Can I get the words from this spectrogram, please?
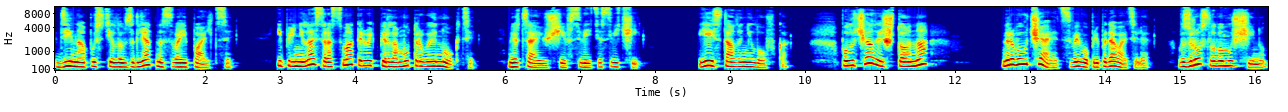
Дина опустила взгляд на свои пальцы и принялась рассматривать перламутровые ногти, мерцающие в свете свечи. Ей стало неловко. Получалось, что она нравоучает своего преподавателя, взрослого мужчину,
